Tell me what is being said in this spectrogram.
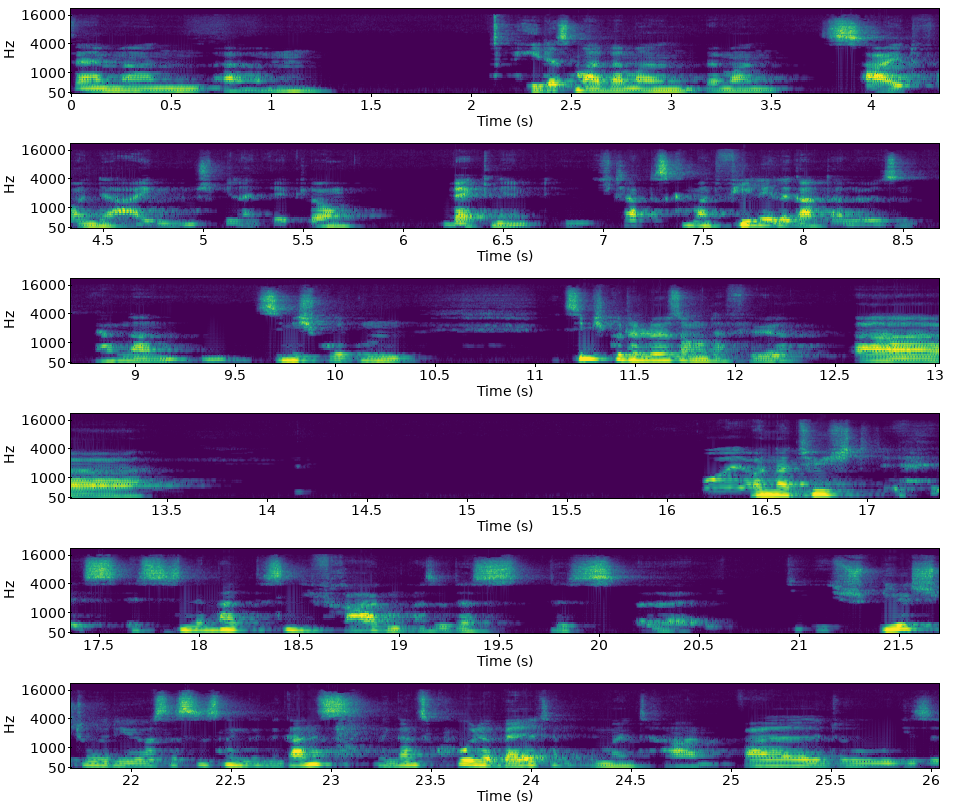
wenn man ähm, jedes Mal, wenn man, wenn man Zeit von der eigenen Spielentwicklung wegnimmt. Ich glaube, das kann man viel eleganter lösen. Wir haben dann ziemlich guten, ziemlich gute Lösung dafür. Äh, und natürlich ist, ist sind immer, das sind die Fragen. Also das, das äh, die Spielstudios, das ist eine, eine, ganz, eine ganz coole Welt momentan, weil du diese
